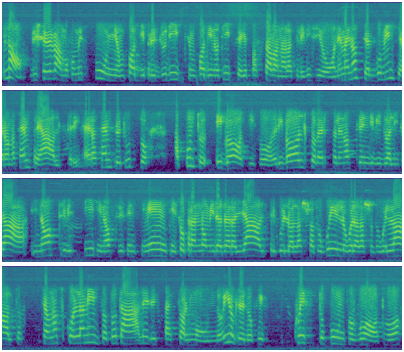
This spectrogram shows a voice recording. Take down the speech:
No, ricevevamo come spugna un po' di pregiudizi, un po' di notizie che passavano alla televisione, ma i nostri argomenti erano sempre altri, era sempre tutto appunto egotico, rivolto verso le nostre individualità, i nostri vestiti, i nostri sentimenti, i soprannomi da dare agli altri, quello ha lasciato quello, quello ha lasciato quell'altro. C'è uno scollamento totale rispetto al mondo. Io credo che questo punto vuoto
